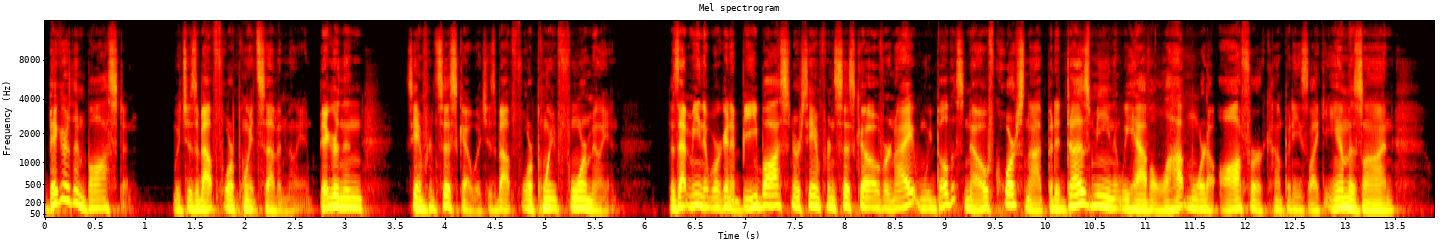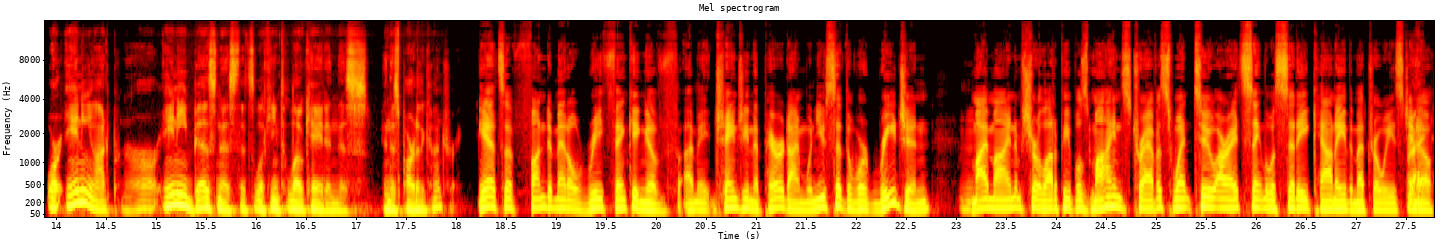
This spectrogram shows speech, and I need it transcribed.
bigger than Boston, which is about 4.7 million, bigger than San Francisco, which is about 4.4 million. Does that mean that we're going to be Boston or San Francisco overnight when we build this? No, of course not. But it does mean that we have a lot more to offer companies like Amazon or any entrepreneur or any business that's looking to locate in this in this part of the country. Yeah, it's a fundamental rethinking of I mean changing the paradigm. When you said the word region, mm-hmm. my mind, I'm sure a lot of people's minds, Travis, went to all right, St. Louis City, county, the Metro East, you right, know.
